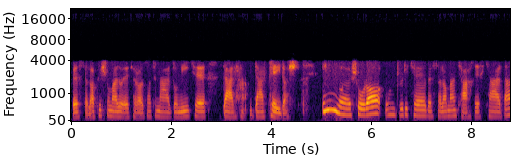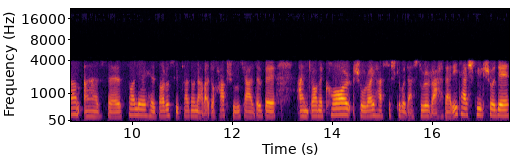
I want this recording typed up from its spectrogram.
به اصطلاح پیش اومد و اعتراضات مردمی که در, در پی داشت. این شورا اونجوری که به اصطلاح من تحقیق کردم از سال 1397 شروع کرده به انجام کار شورایی هستش که با دستور رهبری تشکیل شده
